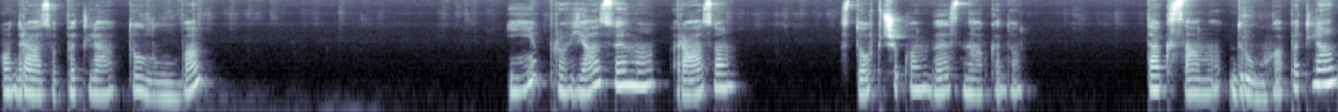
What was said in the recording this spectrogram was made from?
одразу петля тулуба і пров'язуємо разом стовпчиком без накиду. Так само друга петля.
